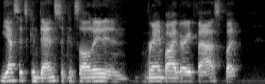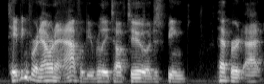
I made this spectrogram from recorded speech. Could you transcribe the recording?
yes, it's condensed and consolidated and ran by very fast, but taping for an hour and a half would be really tough too. Just being peppered at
